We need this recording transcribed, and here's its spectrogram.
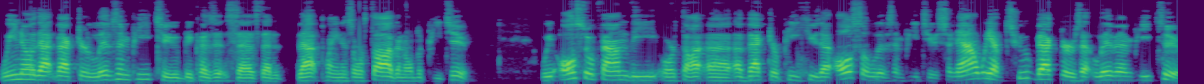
We know that vector lives in P2 because it says that that plane is orthogonal to P2. We also found the ortho, uh, a vector PQ that also lives in P2. So now we have two vectors that live in P2.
